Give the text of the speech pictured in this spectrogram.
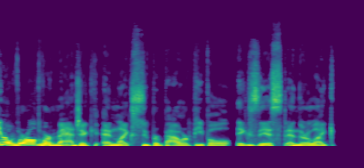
in a world where magic and like superpower people exist and they're like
